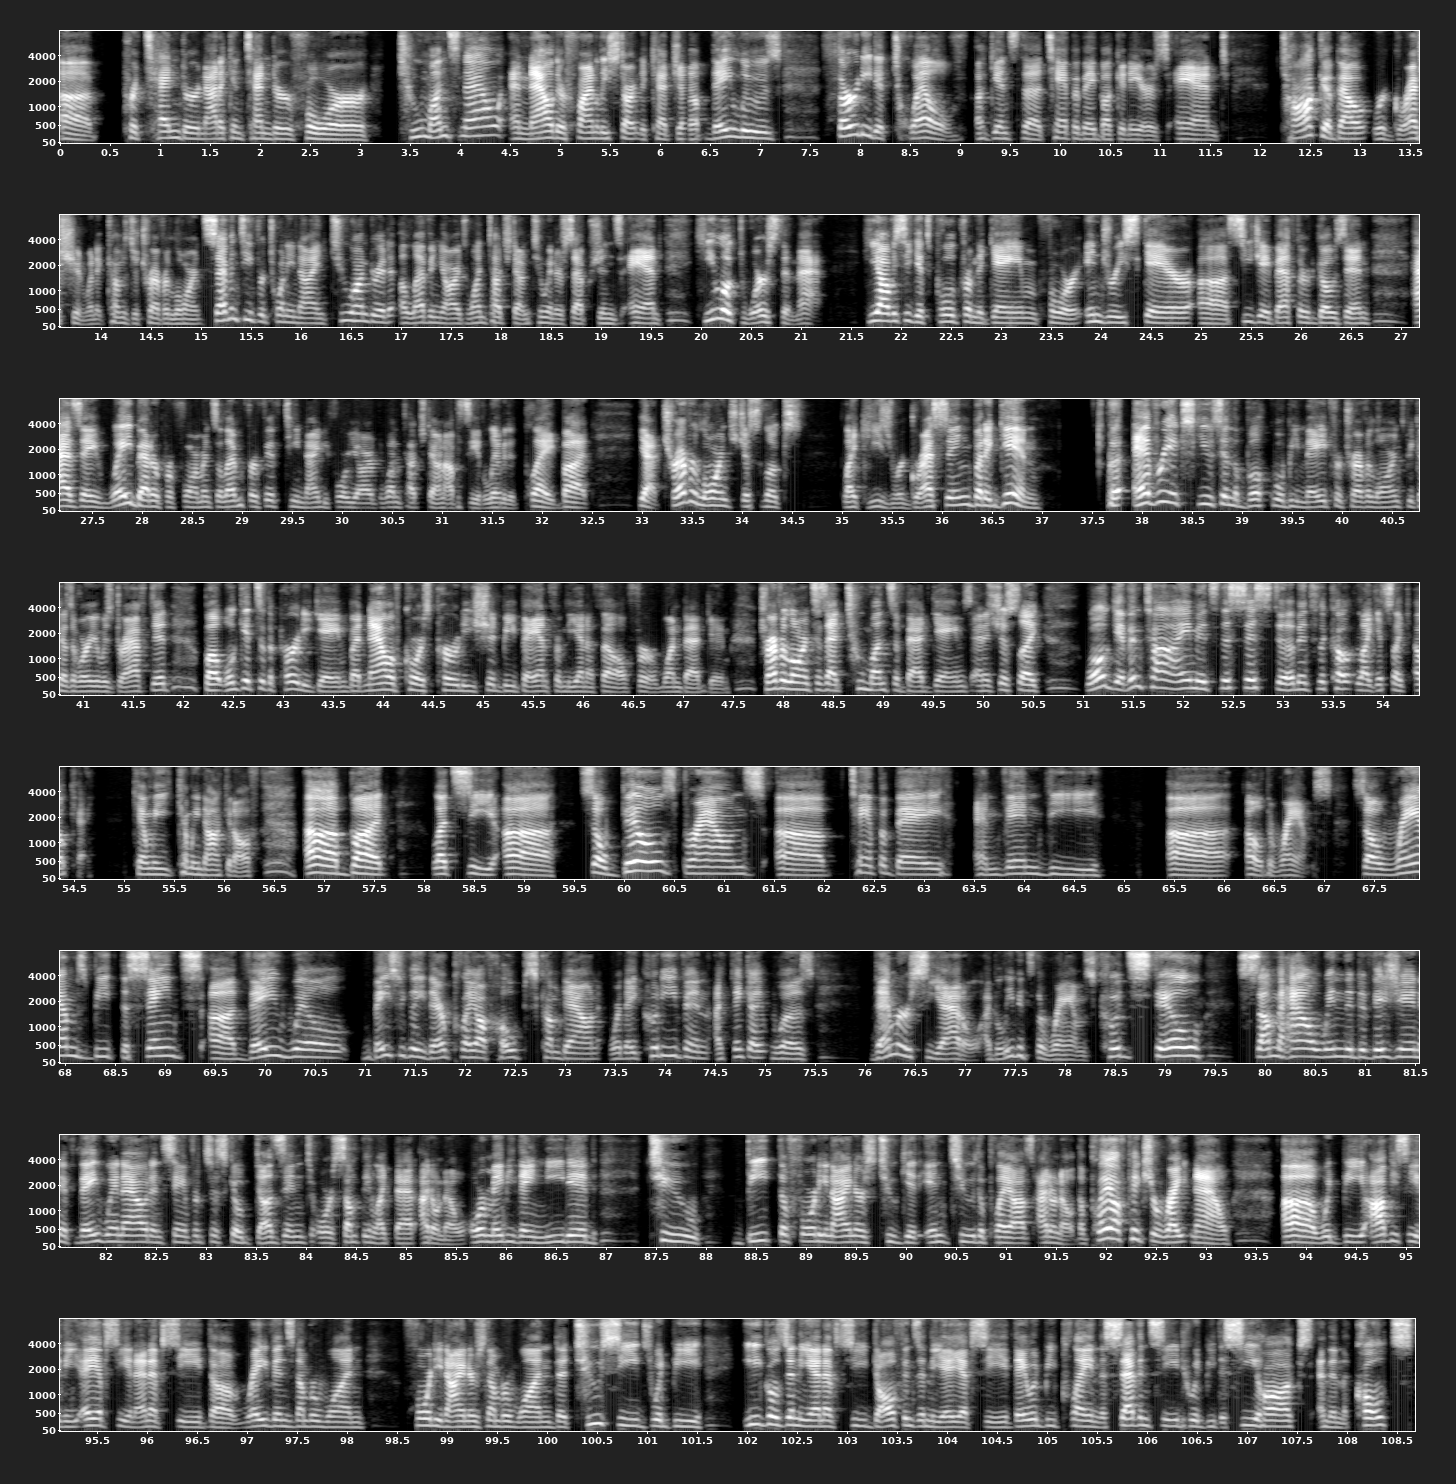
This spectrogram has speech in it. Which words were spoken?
uh pretender, not a contender for 2 months now and now they're finally starting to catch up. They lose 30 to 12 against the Tampa Bay Buccaneers and talk about regression when it comes to Trevor Lawrence 17 for 29, 211 yards, one touchdown, two interceptions, and he looked worse than that. He obviously gets pulled from the game for injury scare. Uh, CJ Beathard goes in, has a way better performance 11 for 15, 94 yards, one touchdown, obviously a limited play. But yeah, Trevor Lawrence just looks like he's regressing. But again, every excuse in the book will be made for Trevor Lawrence because of where he was drafted, but we'll get to the Purdy game. But now, of course, Purdy should be banned from the NFL for one bad game. Trevor Lawrence has had two months of bad games, and it's just like, well, give him time. It's the system. It's the coach. Like it's like, okay, can we can we knock it off? Uh, but let's see. Uh, so Bills, Browns, uh, Tampa Bay, and then the uh oh the Rams. So Rams beat the Saints. Uh, they will basically their playoff hopes come down where they could even, I think it was them or Seattle. I believe it's the Rams could still somehow win the division if they win out and San Francisco doesn't or something like that. I don't know. Or maybe they needed to beat the 49ers to get into the playoffs. I don't know. The playoff picture right now uh, would be obviously the AFC and NFC, the Ravens number one, 49ers number one. The two seeds would be Eagles in the NFC, Dolphins in the AFC. They would be playing the seven seed, who would be the Seahawks, and then the Colts.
